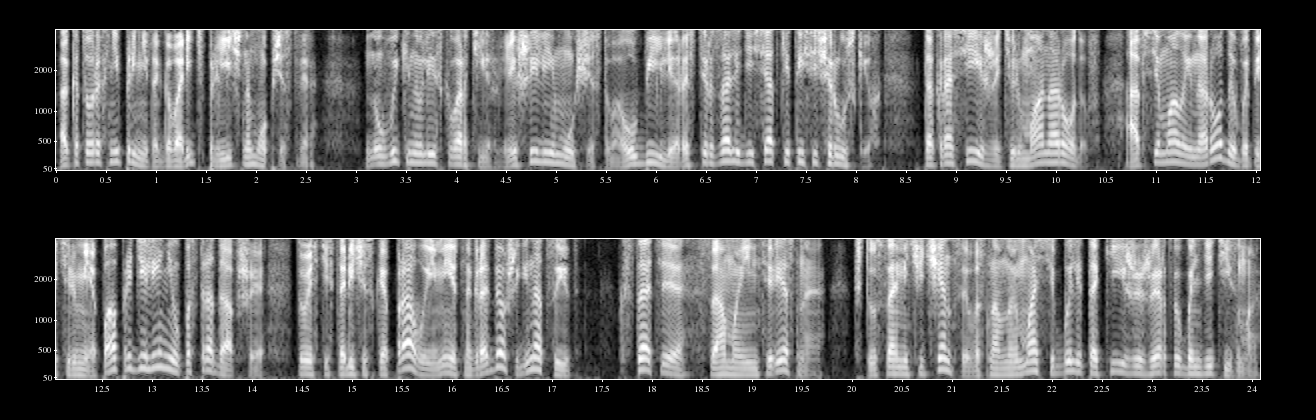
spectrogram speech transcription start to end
о которых не принято говорить в приличном обществе?» Ну, выкинули из квартир, лишили имущества, убили, растерзали десятки тысяч русских, так Россия же тюрьма народов, а все малые народы в этой тюрьме по определению пострадавшие, то есть историческое право имеют на грабеж и геноцид. Кстати, самое интересное, что сами чеченцы в основной массе были такие же жертвы бандитизма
